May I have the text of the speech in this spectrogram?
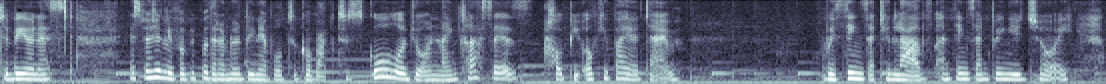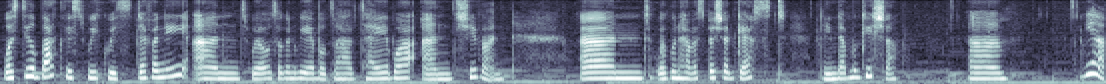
to be honest, especially for people that have not been able to go back to school or do online classes. I hope you occupy your time with things that you love and things that bring you joy. We're still back this week with Stephanie, and we're also going to be able to have Taewa and Shivan and we're going to have a special guest, Linda Mugisha. Um, yeah,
